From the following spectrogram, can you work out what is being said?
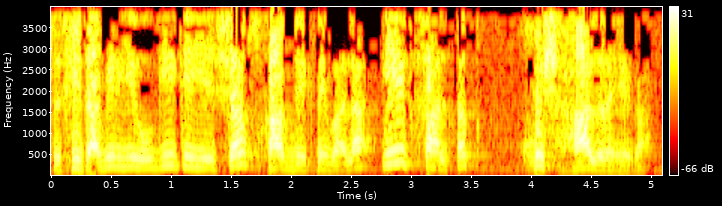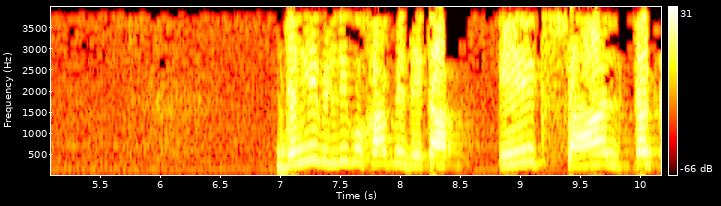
تو اس کی تعبیر یہ ہوگی کہ یہ شخص خواب دیکھنے والا ایک سال تک خوشحال رہے گا۔ جنگلی بلی کو خواب میں دیکھا، ایک سال تک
